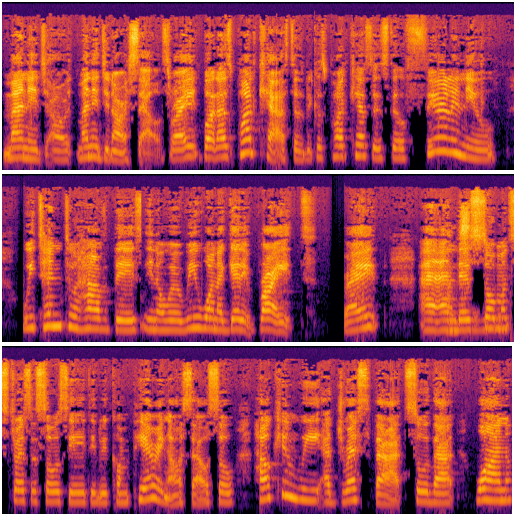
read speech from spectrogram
manage our managing ourselves, right? But as podcasters, because podcast is still fairly new, we tend to have this, you know, where we want to get it right, right? and Absolutely. there's so much stress associated with comparing ourselves. So, how can we address that so that one,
